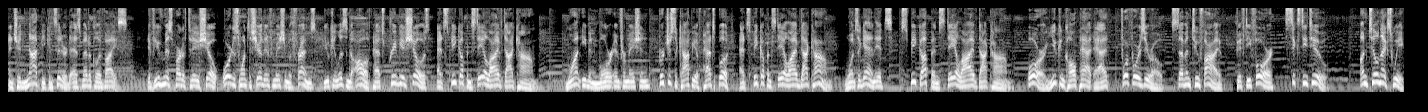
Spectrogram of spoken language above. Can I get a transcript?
and should not be considered as medical advice. If you've missed part of today's show or just want to share the information with friends, you can listen to all of Pat's previous shows at speakupandstayalive.com. Want even more information? Purchase a copy of Pat's book at speakupandstayalive.com. Once again, it's speakupandstayalive.com. Or you can call Pat at 440 725 5462. Until next week,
